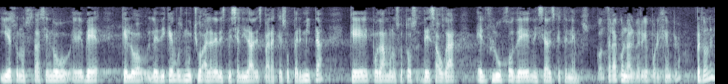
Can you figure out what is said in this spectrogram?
y eso nos está haciendo eh, ver que lo, le dediquemos mucho al área de especialidades para que eso permita que podamos nosotros desahogar el flujo de necesidades que tenemos. ¿Contará con albergue, por ejemplo? ¿Perdone?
